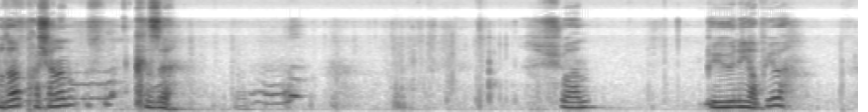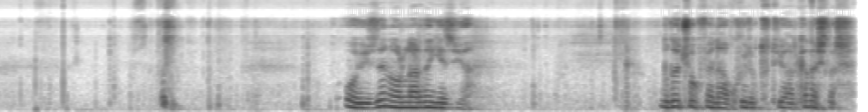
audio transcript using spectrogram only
Bu da paşanın kızı. Şu an büyüğünü yapıyor. O yüzden oralarda geziyor. Bu da çok fena kuyruk tutuyor arkadaşlar.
